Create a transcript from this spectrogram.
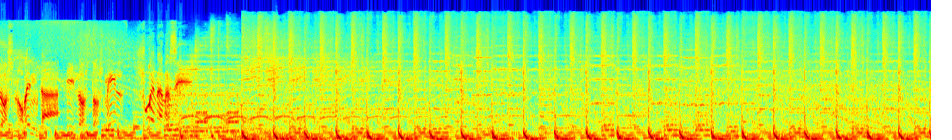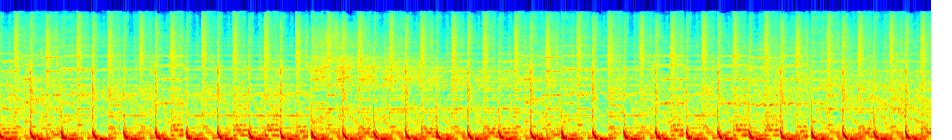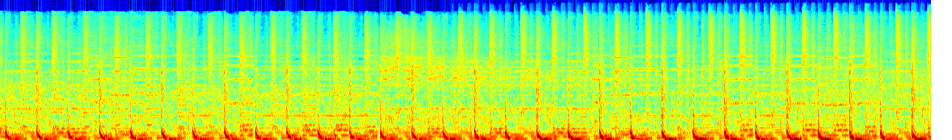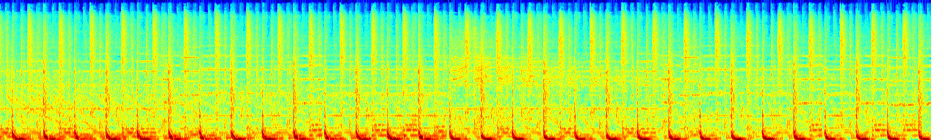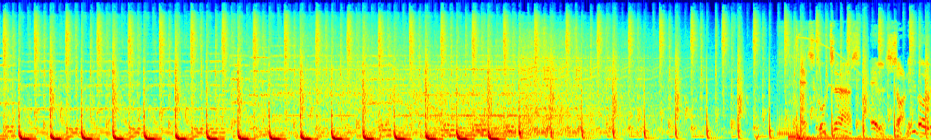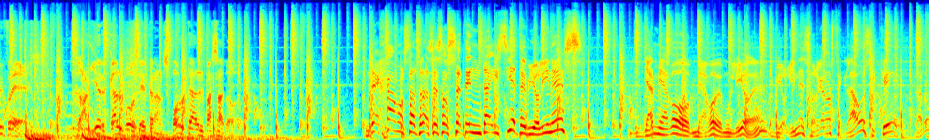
Los 90 y los 2000 suenan así. Refresh. Javier Calvo te transporta al pasado. Dejamos atrás esos 77 violines. Ya me hago, me hago un lío, ¿eh? Violines, órganos, teclados, y que, claro,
